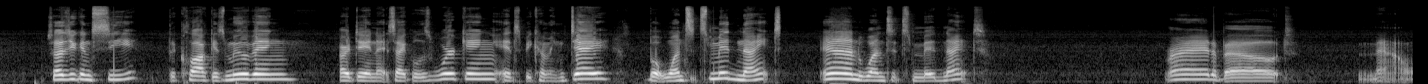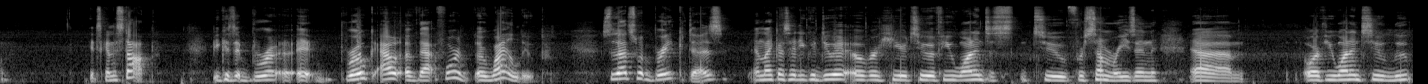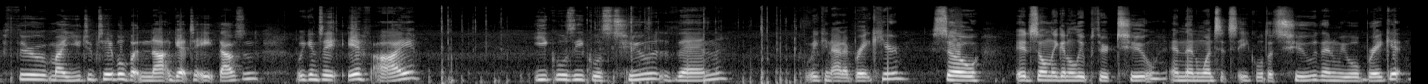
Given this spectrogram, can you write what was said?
So as you can see the clock is moving our day and night cycle is working, it's becoming day, but once it's midnight, and once it's midnight, right about now, it's going to stop because it bro- it broke out of that for or while loop. So that's what break does. And like I said, you could do it over here too if you wanted to to for some reason um, or if you wanted to loop through my YouTube table but not get to 8,000, we can say if I equals equals 2, then we can add a break here. So it's only going to loop through 2, and then once it's equal to 2, then we will break it.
